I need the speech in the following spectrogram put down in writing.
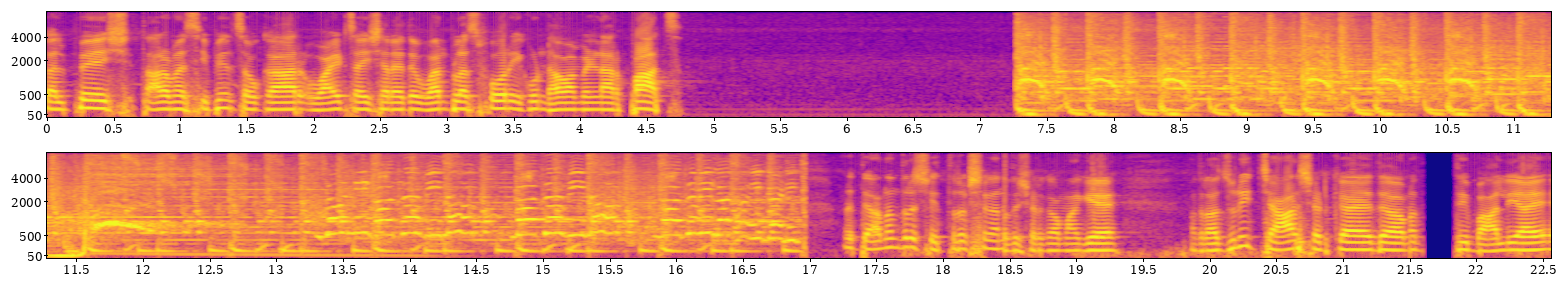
कल्पेश तारमळ सिपिन चौकार वाईटचा इशारा येतोय. वन प्लस फोर एकूण धावा मिळणार पाच. आणि त्यानंतर क्षेत्ररक्षकांना षटकामागे आहे. मात्र अजूनही चार षटकं आहेत. ती बाली आहे.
